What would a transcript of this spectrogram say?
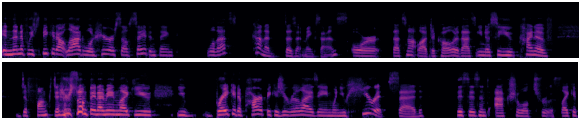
And then if we speak it out loud, we'll hear ourselves say it and think, well, that's kind of doesn't make sense or that's not logical or that's, you know, so you kind of defunct it or something. I mean, like you you break it apart because you're realizing when you hear it said, this isn't actual truth. Like if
